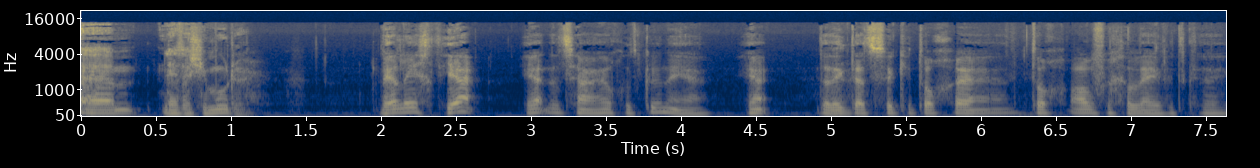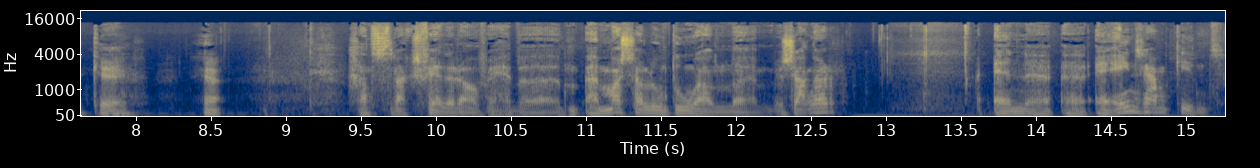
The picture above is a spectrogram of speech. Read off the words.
Um, net als je moeder? Wellicht, ja. Ja, dat zou heel goed kunnen, ja. ja dat ik dat stukje toch, uh, toch overgeleverd kreeg. Ja. We gaan het straks verder over hebben. Uh, Massa Luntungan, uh, zanger en een eenzaam kind.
